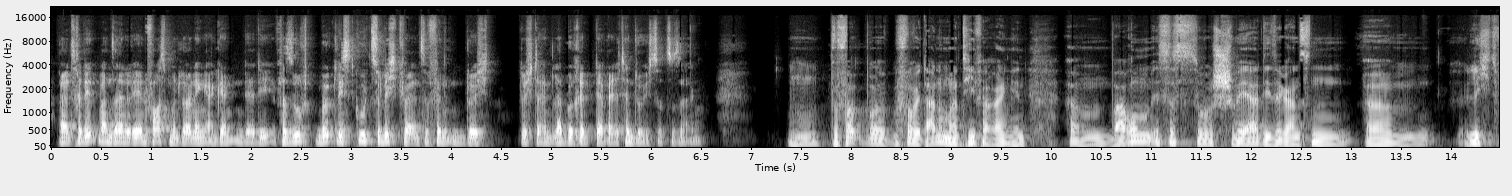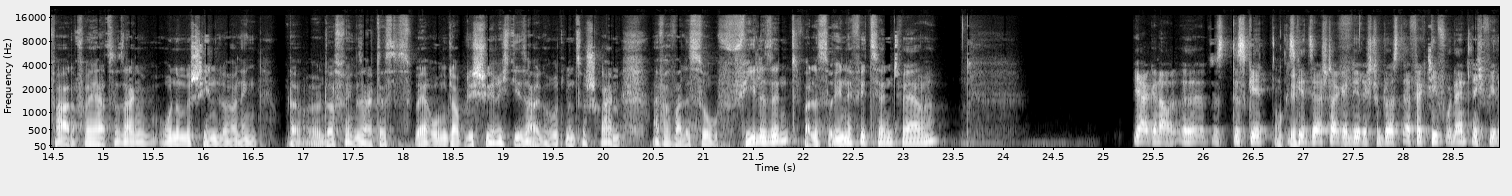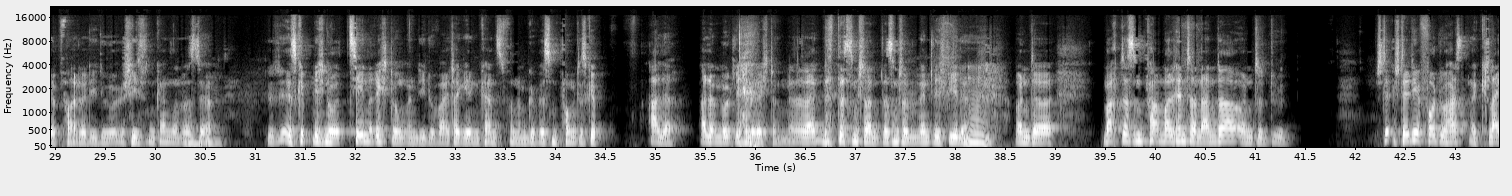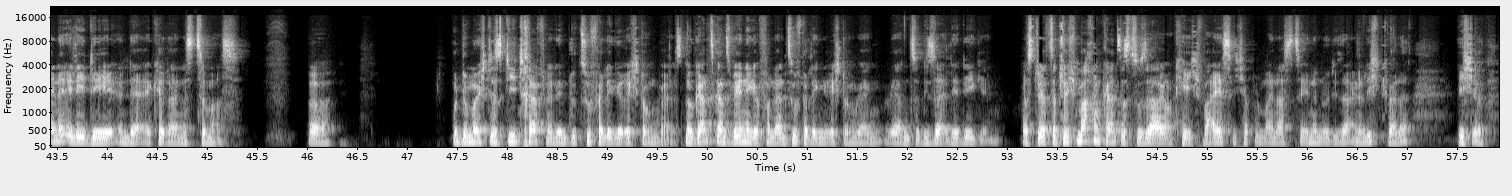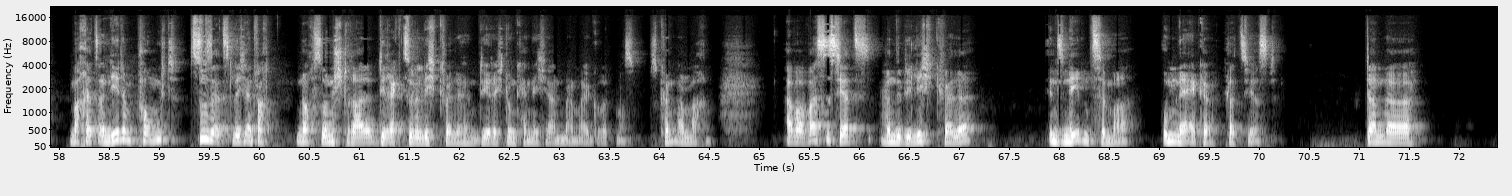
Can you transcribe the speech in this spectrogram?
Und dann trainiert man seinen Reinforcement Learning Agenten, der die versucht, möglichst gut zu Lichtquellen zu finden durch, durch dein Labyrinth der Welt hindurch sozusagen. Mhm. Bevor, bevor wir da nochmal tiefer reingehen, ähm, warum ist es so schwer, diese ganzen ähm, Lichtpfade vorherzusagen ohne Machine Learning? Oder du hast vorhin gesagt, es wäre unglaublich schwierig, diese Algorithmen zu schreiben, einfach weil es so viele sind, weil es so ineffizient wäre? Ja, genau. Äh, das, das, geht, okay. das geht sehr stark in die Richtung. Du hast effektiv unendlich viele Pfade, die du schießen kannst. Und du hast ja, mhm. es gibt nicht nur zehn Richtungen, in die du weitergehen kannst von einem gewissen Punkt. Es gibt alle, alle möglichen Richtungen. Äh, das sind schon, das sind schon unendlich viele. Mhm. Und äh, mach das ein paar Mal hintereinander und du stell, dir vor, du hast eine kleine LED in der Ecke deines Zimmers. Äh, und du möchtest die treffen, indem du zufällige Richtungen wählst. Nur ganz, ganz wenige von deinen zufälligen Richtungen werden, werden zu dieser LED gehen. Was du jetzt natürlich machen kannst, ist zu sagen, okay, ich weiß, ich habe in meiner Szene nur diese eine Lichtquelle. Ich äh, mache jetzt an jedem Punkt zusätzlich einfach noch so einen Strahl direkt zu der Lichtquelle hin. Die Richtung kenne ich ja in meinem Algorithmus. Das könnte man machen. Aber was ist jetzt, wenn du die Lichtquelle ins Nebenzimmer um eine Ecke platzierst? Dann äh,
